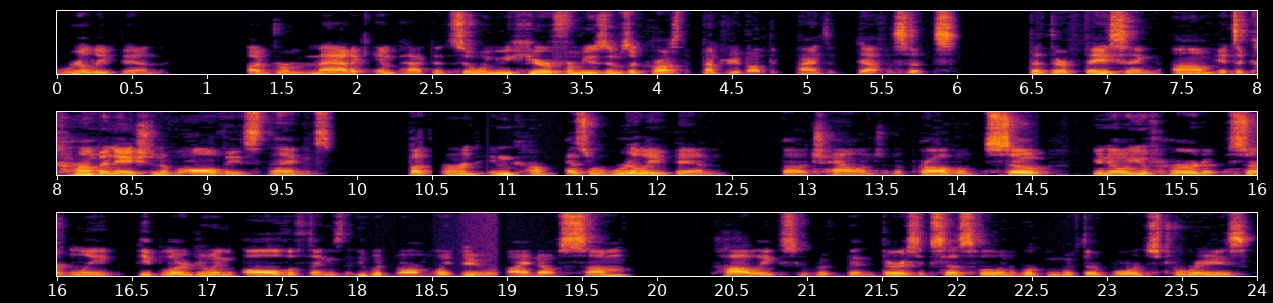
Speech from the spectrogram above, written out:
really been a dramatic impact. And so when you hear from museums across the country about the kinds of deficits that they're facing, um, it's a combination of all these things. But earned income has really been a challenge and a problem. So, you know, you've heard certainly people are doing all the things that you would normally do. I know some colleagues who have been very successful in working with their boards to raise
